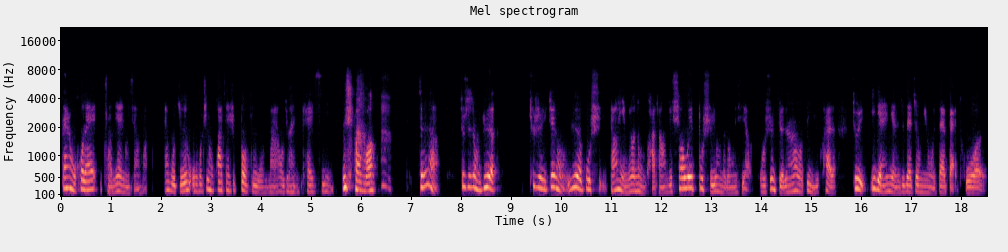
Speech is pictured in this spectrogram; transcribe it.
但是我后来转变一种想法，哎，我觉得我我这种花钱是报复我妈，我就很开心，你知道吗？真的，就是这种越，就是这种越不实，当然也没有那么夸张，就稍微不实用的东西啊，我是觉得能让我自己愉快的，就一点一点的就在证明我在摆脱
